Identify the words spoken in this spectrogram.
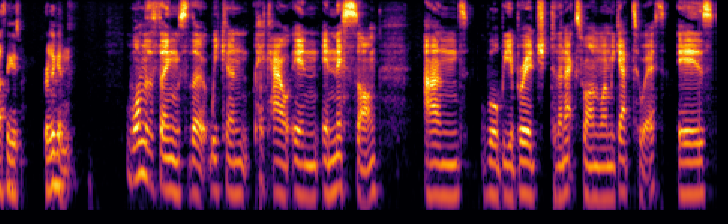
I think it's brilliant. One of the things that we can pick out in in this song, and will be a bridge to the next one when we get to it, is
